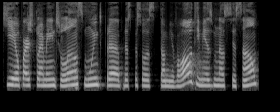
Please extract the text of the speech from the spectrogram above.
que eu particularmente lanço muito para as pessoas que estão à minha volta e mesmo na associação,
